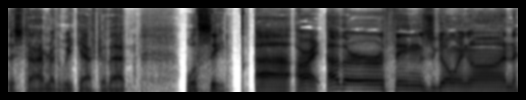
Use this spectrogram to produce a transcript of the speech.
this time or the week after that. We'll see. Uh, all right, other things going on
